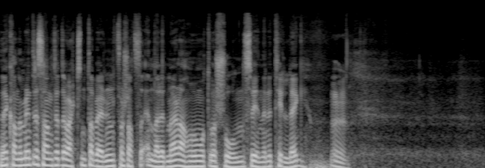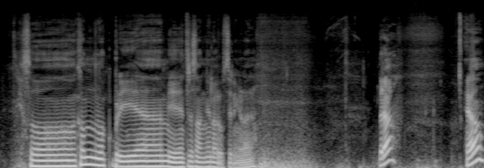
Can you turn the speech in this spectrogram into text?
Det kan jo bli interessant etter hvert som tabellen får satt seg enda litt mer, da, hvor motivasjonen svinner i tillegg. Mm. Så kan det nok bli eh, mye interessante lagoppstillinger der. Bra. Ja,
